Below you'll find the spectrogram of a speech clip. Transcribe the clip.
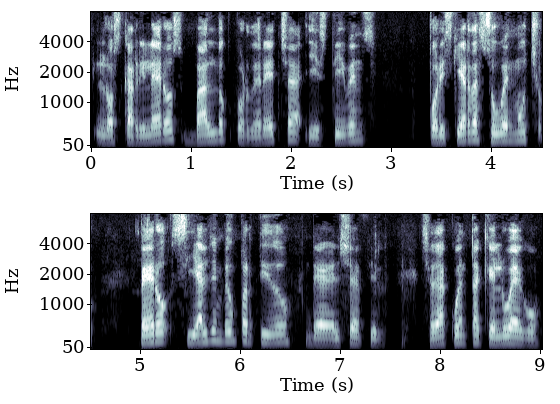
los carrileros, Baldock por derecha y Stevens por izquierda suben mucho. Pero si alguien ve un partido del Sheffield, se da cuenta que luego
